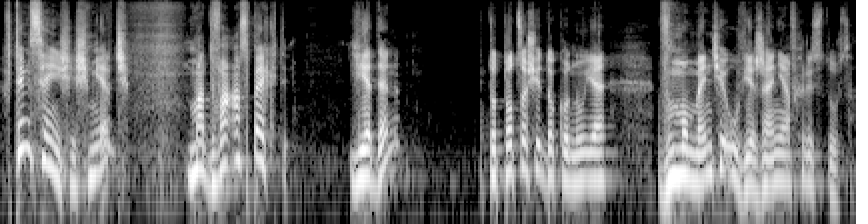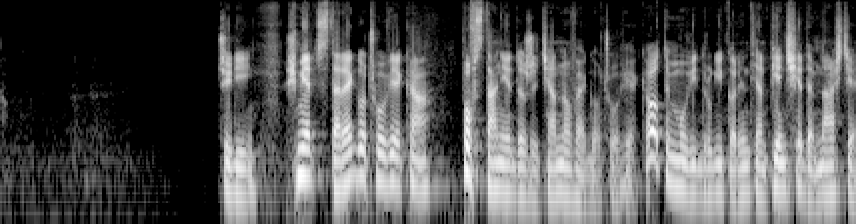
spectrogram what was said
W tym sensie śmierć ma dwa aspekty. Jeden to to, co się dokonuje w momencie uwierzenia w Chrystusa. Czyli śmierć starego człowieka, powstanie do życia nowego człowieka. O tym mówi 2 Koryntian 5:17,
